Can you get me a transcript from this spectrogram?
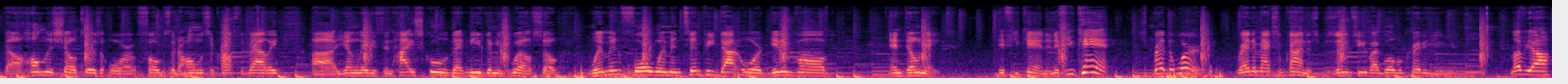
The homeless shelters or folks that are homeless across the valley. Uh, young ladies in high school that need them as well. So, women for women, Tempe.org. Get involved and donate if you can. And if you can't, spread the word. Random acts of kindness presented to you by Global Credit Union. Love y'all.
